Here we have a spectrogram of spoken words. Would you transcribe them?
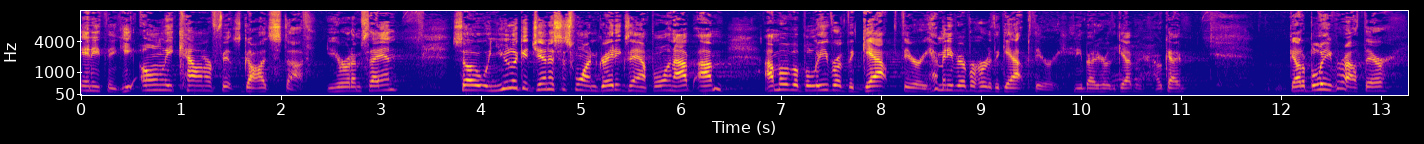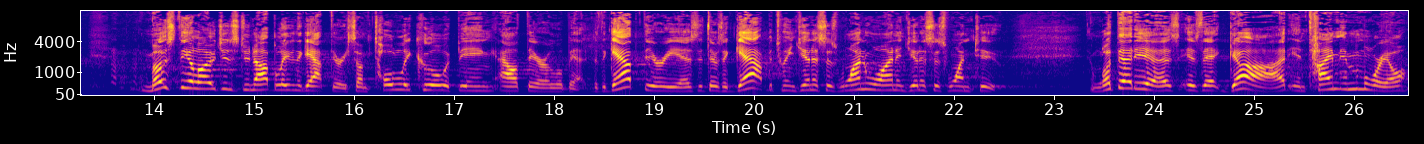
anything. He only counterfeits God's stuff. You hear what I'm saying? So when you look at Genesis 1, great example, and I, I'm, I'm of a believer of the gap theory. How many of you have ever heard of the gap theory? Anybody heard of the gap theory? Okay. Got a believer out there. Most theologians do not believe in the gap theory, so I'm totally cool with being out there a little bit. But the gap theory is that there's a gap between Genesis 1 1 and Genesis 1 2. And what that is, is that God, in time immemorial,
